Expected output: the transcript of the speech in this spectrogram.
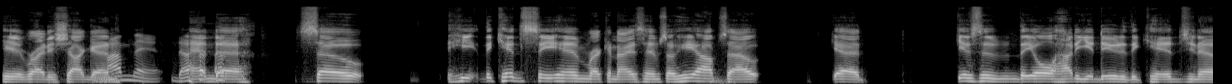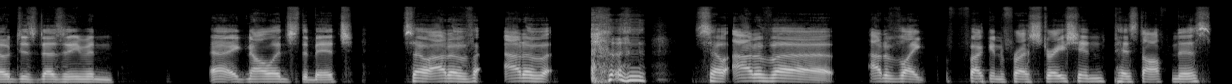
he ride his shotgun. My man. and uh so he the kids see him recognize him so he hops out. Uh, gives him the old how do you do? to the kids you know just doesn't even uh, acknowledge the bitch. So out of out of so out of uh out of like fucking frustration pissed offness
